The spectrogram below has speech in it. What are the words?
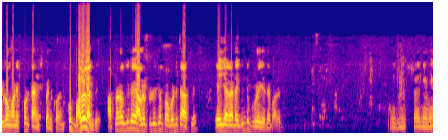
এবং অনেকক্ষণ টাইম স্পেন্ড করেন। খুব ভালো লাগবে। আপনারাও কিন্তু এই আলো ট্যুরিজম প্রপার্টিতে আসলে এই জায়গাটায় কিন্তু ঘুরে যেতে পারেন। নেমে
